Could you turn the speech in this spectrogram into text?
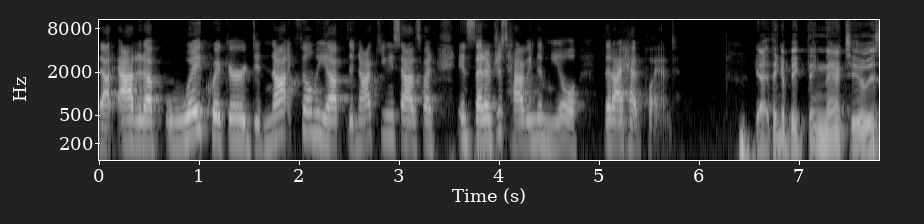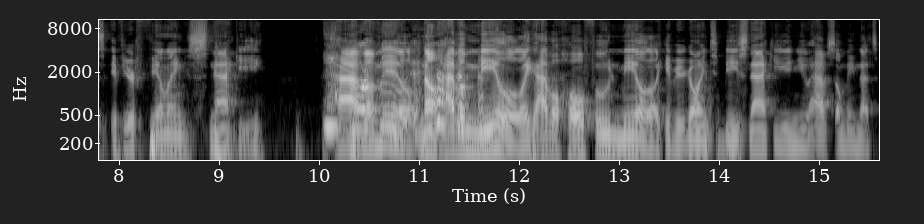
that added up way quicker, did not fill me up, did not keep me satisfied, instead of just having the meal that I had planned. Yeah, I think a big thing there too is if you're feeling snacky, Eat have a meal. No, have a meal. Like have a whole food meal. Like if you're going to be snacky and you have something that's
